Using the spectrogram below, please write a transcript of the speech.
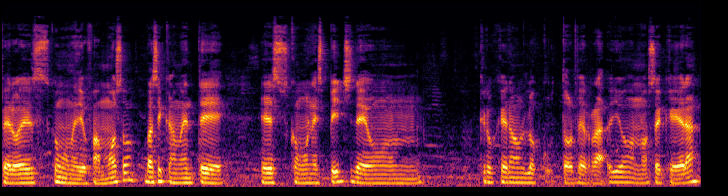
pero es como medio famoso. Básicamente es como un speech de un, creo que era un locutor de radio, no sé qué era,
